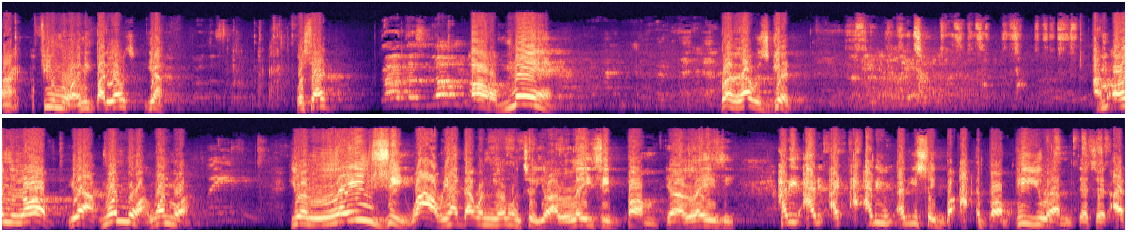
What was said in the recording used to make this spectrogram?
All right. A few more. Anybody else? Yeah. What's that? God doesn't love you. Oh man, brother, that was good. I'm unloved. Yeah. One more. One more. You're lazy. Wow, we had that one the other one too. You're a lazy bum. You're a lazy. How do you, how do, you, how do you, how do you say bum? B-U-M. That's it. I,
